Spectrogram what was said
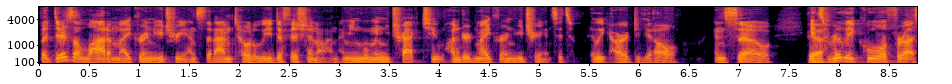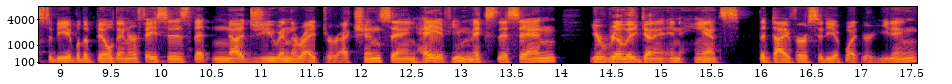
but there's a lot of micronutrients that I'm totally deficient on. I mean, when you track 200 micronutrients, it's really hard to get all. And so yeah. it's really cool for us to be able to build interfaces that nudge you in the right direction, saying, hey, if you mix this in, you're really going to enhance the diversity of what you're eating.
